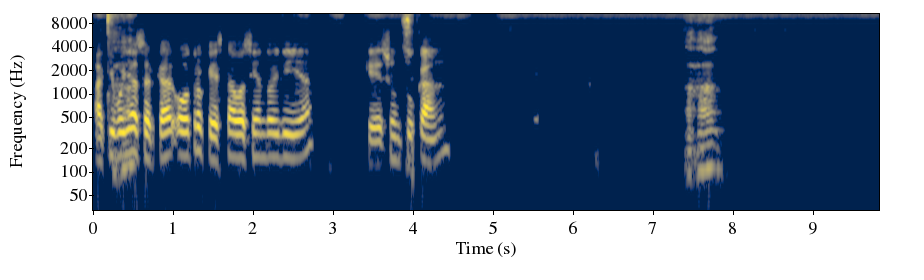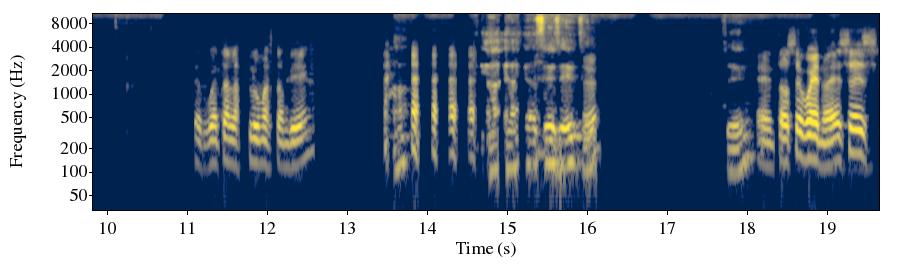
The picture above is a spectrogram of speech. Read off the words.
Aquí voy a acercar otro que he estado haciendo hoy día, que es un tucán. Ajá. Se encuentran las plumas también. sí, sí, sí. ¿Eh? Sí. Entonces, bueno, eso es,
